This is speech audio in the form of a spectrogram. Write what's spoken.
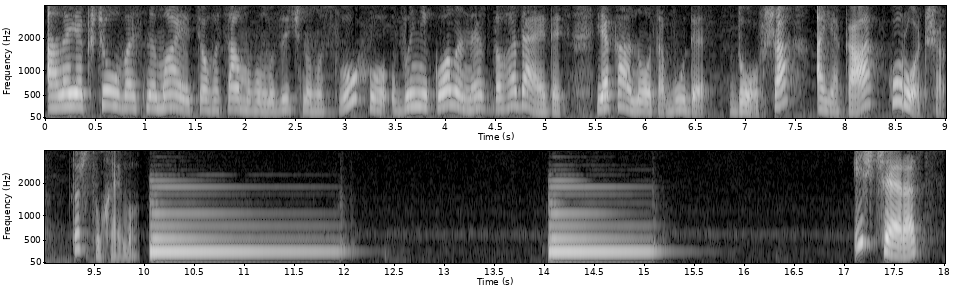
Але якщо у вас немає цього самого музичного слуху, ви ніколи не здогадаєтесь, яка нота буде довша, а яка коротша. Тож слухаємо. І ще раз.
